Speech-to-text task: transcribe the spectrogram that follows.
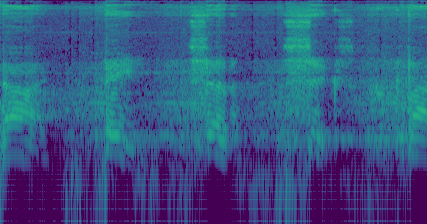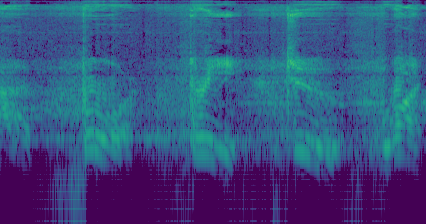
nine, eight, seven, six, five, four, three, two, one.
